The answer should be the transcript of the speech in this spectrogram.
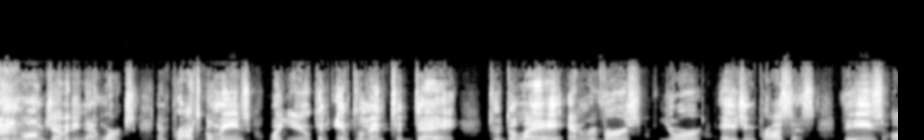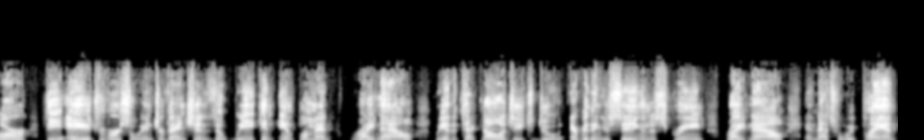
longevity networks. And practical means what you can implement today to delay and reverse your aging process. These are the age reversal interventions that we can implement right now. We have the technology to do everything you're seeing on the screen right now, and that's what we plan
